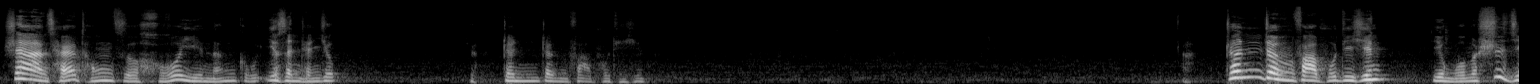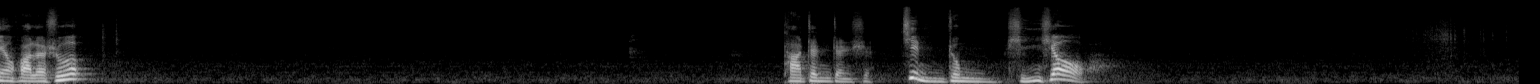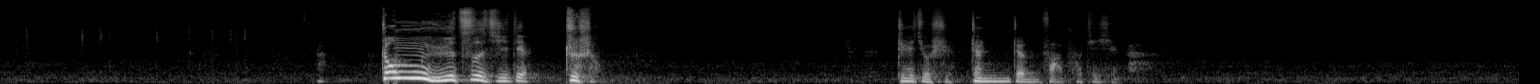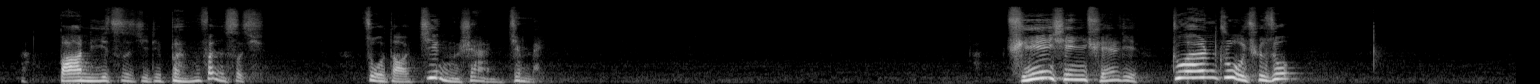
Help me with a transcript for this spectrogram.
善财童子何以能够一生成就？就真正发菩提心啊！真正发菩提心。用我们世间话来说，他真正是尽忠行孝，忠于自己的职守，这就是真正发菩提心啊。把你自己的本分事情做到尽善尽美，全心全力专注去做，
